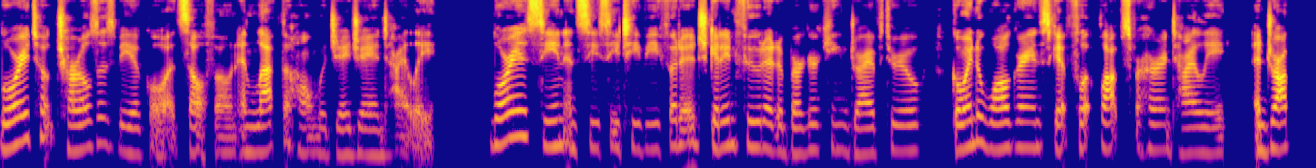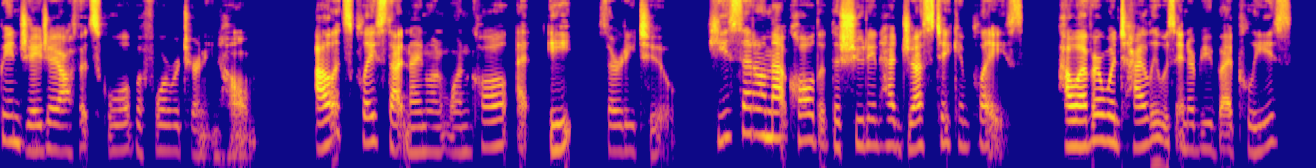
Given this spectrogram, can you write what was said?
Lori took Charles's vehicle and cell phone and left the home with JJ and Tylee. Lori is seen in CCTV footage getting food at a Burger King drive-through, going to Walgreens to get flip-flops for her and Tylee, and dropping JJ off at school before returning home. Alex placed that 911 call at 8:32. He said on that call that the shooting had just taken place. However, when Tylee was interviewed by police,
